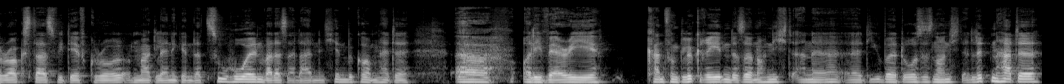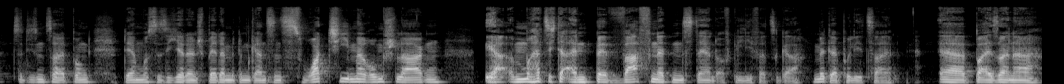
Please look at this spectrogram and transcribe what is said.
Rockstars wie Dave Grohl und Mark Lanigan dazu holen, weil das alleine nicht hinbekommen hätte. Äh, Oliveri kann von Glück reden, dass er noch nicht eine, äh, die Überdosis noch nicht erlitten hatte zu diesem Zeitpunkt. Der musste sich ja dann später mit dem ganzen SWAT-Team herumschlagen. Ja, hat sich da einen bewaffneten Standoff geliefert sogar mit der Polizei äh, bei seiner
